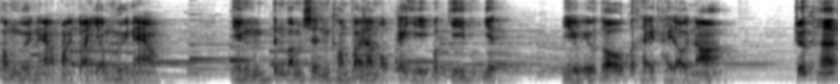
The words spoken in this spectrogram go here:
không người nào hoàn toàn giống người nào. Nhưng tính bẩm sinh không phải là một cái gì bất di bất dịch. Nhiều yếu tố có thể thay đổi nó. Trước hết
